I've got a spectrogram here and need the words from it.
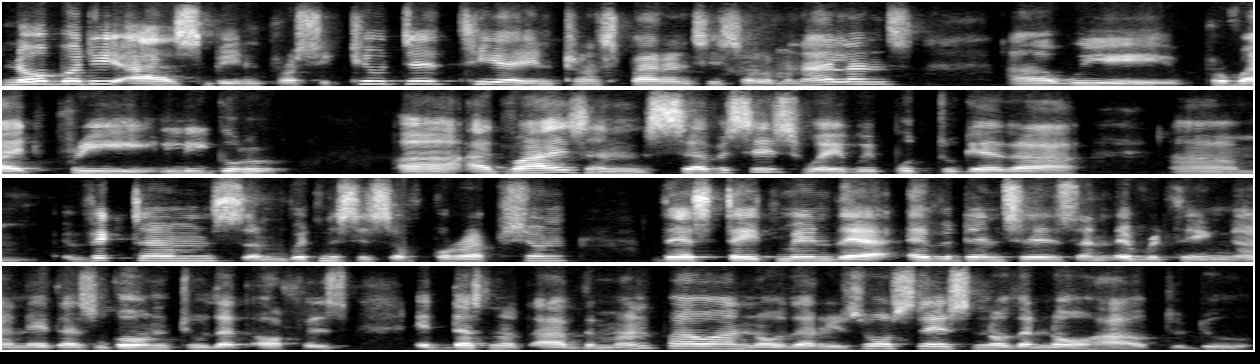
Nobody has been prosecuted here in Transparency Solomon Islands. Uh, we provide free legal uh, advice and services where we put together um, victims and witnesses of corruption, their statement, their evidences and everything, and it has gone to that office. It does not have the manpower, nor the resources, nor the know-how to do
